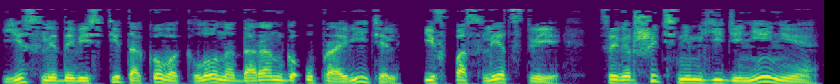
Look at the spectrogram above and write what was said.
Если довести такого клона до ранга управитель и впоследствии совершить с ним единение,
